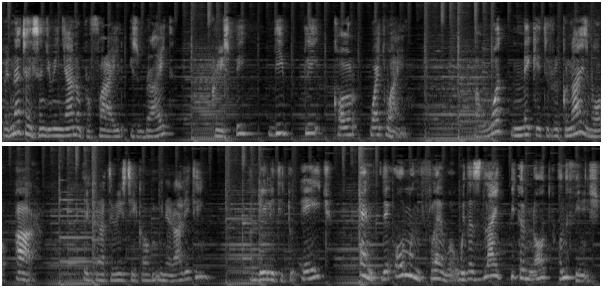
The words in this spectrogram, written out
Vernaccia di San Gimignano profile is bright, crispy, deeply colored white wine. But what make it recognizable are the characteristic of minerality, ability to age, and the almond flavor with a slight bitter note on the finish.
